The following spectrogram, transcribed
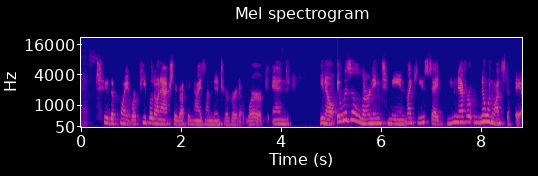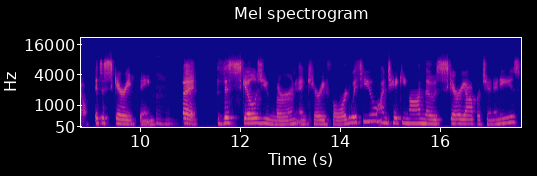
yes. to the point where people don't actually recognize i'm an introvert at work and you know it was a learning to me and like you said you never no one wants to fail it's a scary thing mm-hmm. but the skills you learn and carry forward with you on taking on those scary opportunities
